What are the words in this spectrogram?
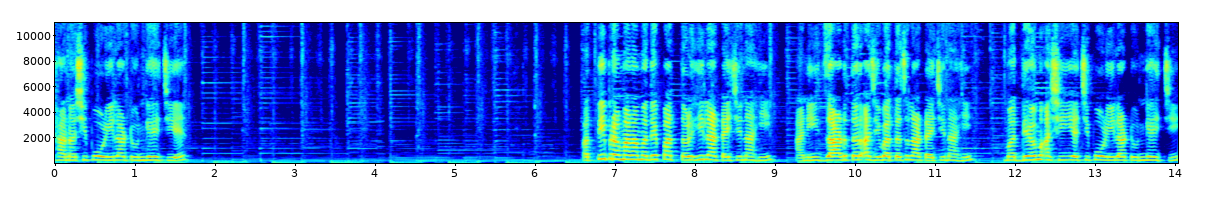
छान अशी पोळी लाटून घ्यायची आहे. अति प्रमाणामध्ये पातळ ही लाटायची नाही आणि जाड तर अजिबातच लाटायची नाही. मध्यम अशी याची पोळी लाटून घ्यायची.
